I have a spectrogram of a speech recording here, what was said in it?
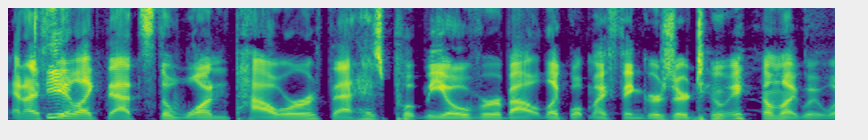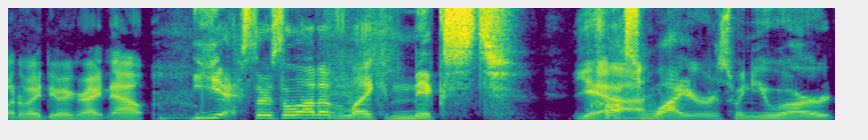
and i feel Yeah. like that's the one power that has put me over about like what my fingers are doing i'm like wait what am i doing right now Yes, there's a lot of like mixed Yeah. cross wires when you are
